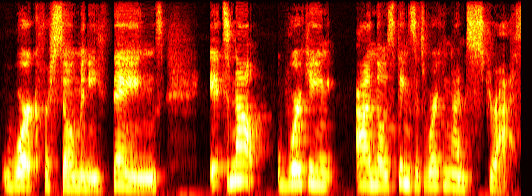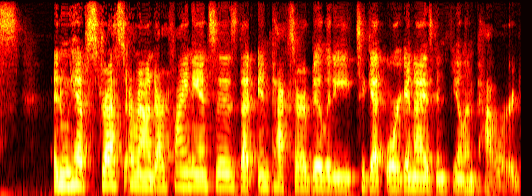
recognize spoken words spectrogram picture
work for so many things? It's not working on those things, it's working on stress and we have stress around our finances that impacts our ability to get organized and feel empowered.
